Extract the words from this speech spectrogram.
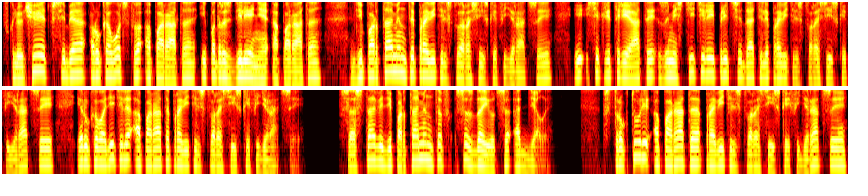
включает в себя руководство аппарата и подразделения аппарата, департаменты правительства Российской Федерации и секретариаты заместителей председателя правительства Российской Федерации и руководителя аппарата правительства Российской Федерации. В составе департаментов создаются отделы в структуре аппарата правительства Российской Федерации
